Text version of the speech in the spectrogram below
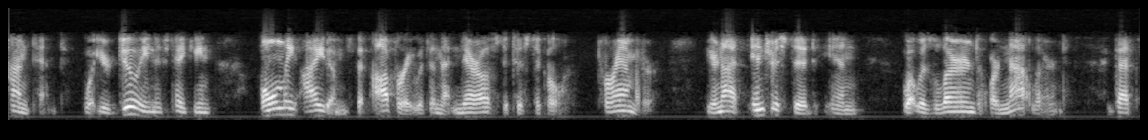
content. What you're doing is taking only items that operate within that narrow statistical parameter. You're not interested in what was learned or not learned. That's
